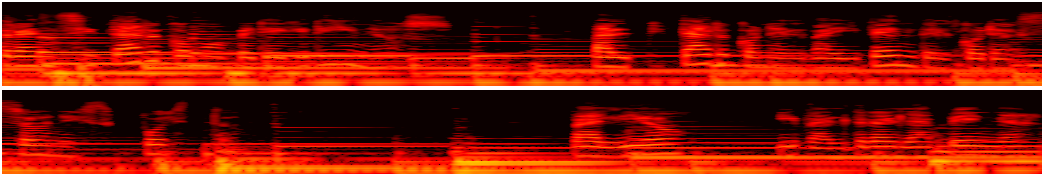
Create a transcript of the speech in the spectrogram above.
transitar como peregrinos, palpitar con el vaivén del corazón expuesto. Valió y valdrá la pena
